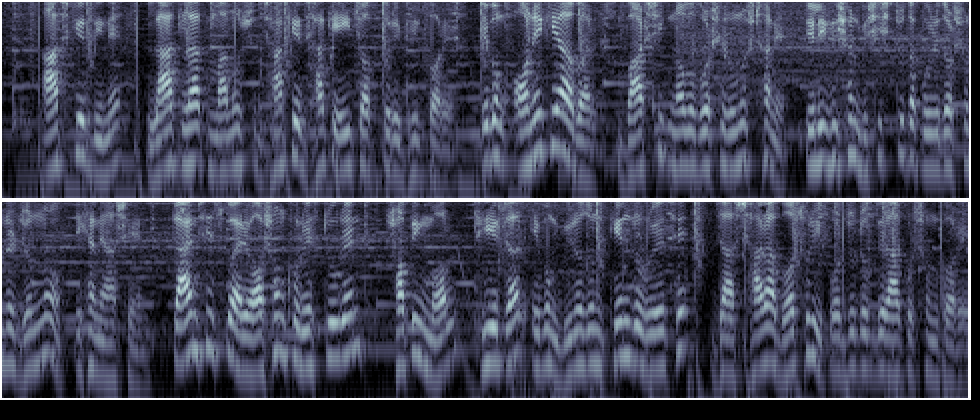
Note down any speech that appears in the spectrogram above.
আজকের দিনে লাখ লাখ মানুষ ঝাঁকে ঝাঁকে এই চত্বরে ভিড় করে এবং অনেকে আবার বার্ষিক নববর্ষের অনুষ্ঠানে টেলিভিশন বিশিষ্টতা পরিদর্শনের জন্য এখানে আসেন। টাইমস স্কোয়ারে অসংখ্য রেস্টুরেন্ট, শপিং মল, থিয়েটার এবং বিনোদন কেন্দ্র রয়েছে যা সারা বছরই পর্যটকদের আকর্ষণ করে।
